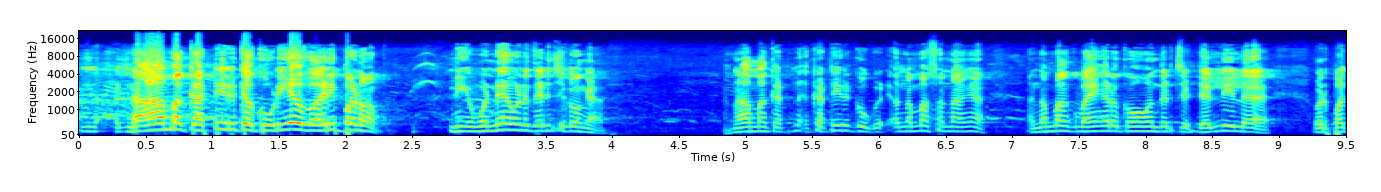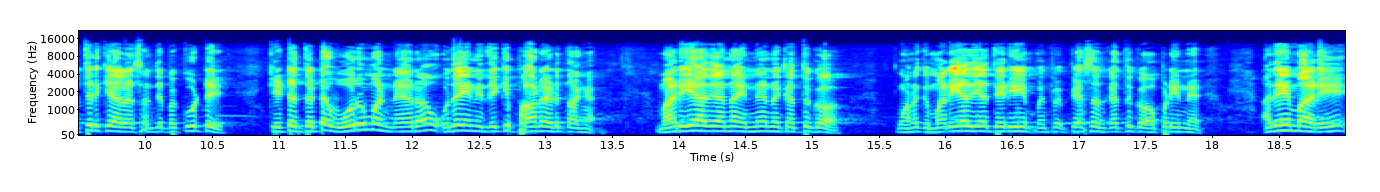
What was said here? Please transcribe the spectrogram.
நாம் நாம கட்டியிருக்கக்கூடிய வரி பணம். நீங்கள் ஒன்றே ஒன்று தெரிஞ்சுக்கோங்க. நாம கட்டின கட்டியிருக்க அந்த அம்மா சொன்னாங்க அந்த அம்மாவுக்கு பயங்கர கோவம் வந்துருச்சு. டெல்லியில் ஒரு பத்திரிகையாளர் சந்திப்பை கூட்டு கிட்டத்தட்ட ஒரு மணி நேரம் உதயநிதிக்கு பாடம் எடுத்தாங்க. மரியாதையானா என்னென்ன கற்றுக்கோ உனக்கு மரியாதையாக தெரியும் பேசுறது கற்றுக்கோ அப்படின்னு. அதே மாதிரி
